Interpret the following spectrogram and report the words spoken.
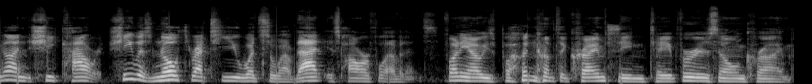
gun, she cowered. She was no threat to you whatsoever. That is powerful evidence. Funny how he's putting up the crime scene tape for his own crime.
